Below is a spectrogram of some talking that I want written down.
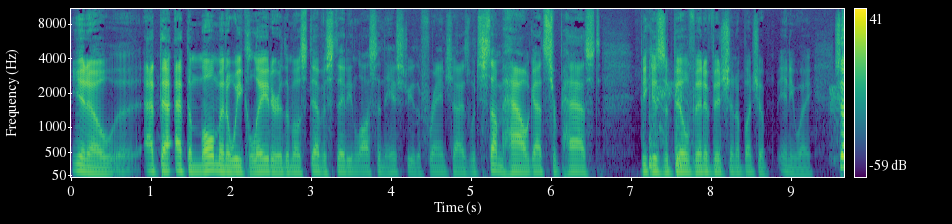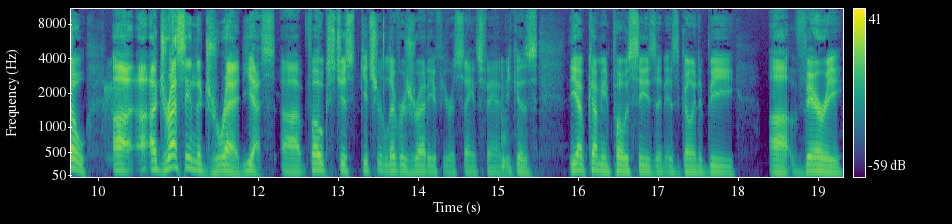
you know, uh, at that at the moment a week later, the most devastating loss in the history of the franchise, which somehow got surpassed because of Bill Vinovich and a bunch of anyway. So uh, addressing the dread, yes, uh, folks, just get your livers ready if you're a Saints fan because the upcoming postseason is going to be uh, very,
